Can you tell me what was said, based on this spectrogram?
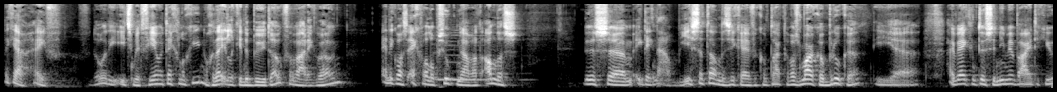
Ik denk, ja, even die iets met firma-technologie, nog redelijk in de buurt ook van waar ik woon. En ik was echt wel op zoek naar wat anders. Dus um, ik denk, nou, wie is dat dan? Dus ik even contact. Dat was Marco Broeken. Die, uh, hij werkt intussen niet meer bij ITQ.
